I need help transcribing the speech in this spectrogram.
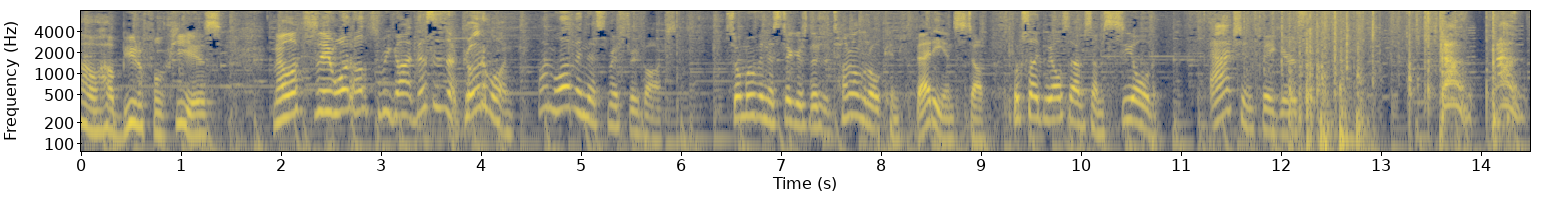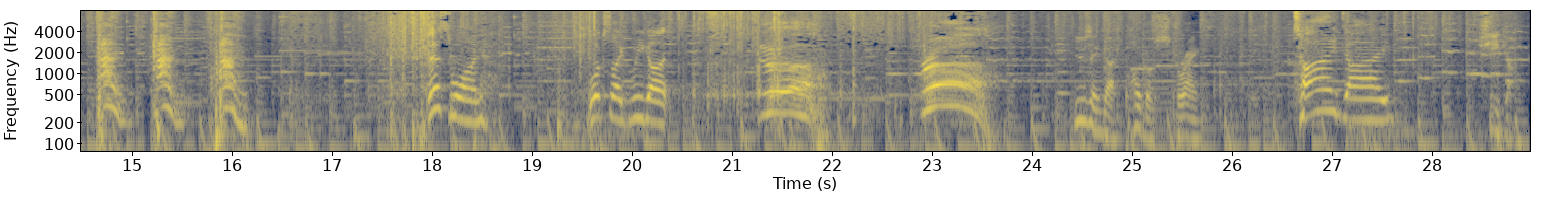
Oh, how beautiful he is. Now let's see what else we got. This is a good one. I'm loving this mystery box. So moving the stickers, there's a ton of little confetti and stuff. Looks like we also have some sealed action figures. This one looks like we got using that Puggo strength. Tie-dye Chica.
